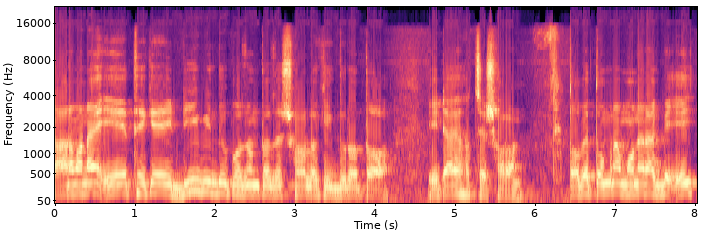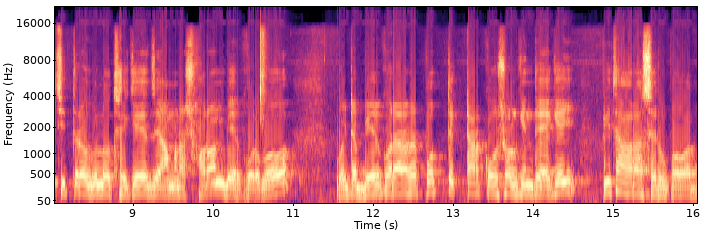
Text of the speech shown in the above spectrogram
তার মানে এ থেকে এই ডি বিন্দু পর্যন্ত যে সরলৈখিক দূরত্ব, এটাই হচ্ছে স্মরণ। তবে তোমরা মনে রাখবে, এই চিত্রগুলো থেকে যে আমরা স্মরণ বের করব, ওইটা বের করার প্রত্যেকটার কৌশল কিন্তু একই। পিথাগোরাসের উপপাদ্য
